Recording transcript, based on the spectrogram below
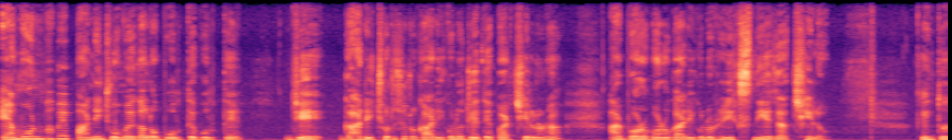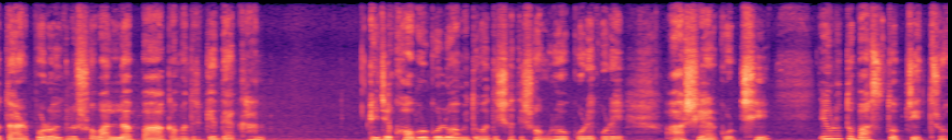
এমনভাবে পানি জমে গেল বলতে বলতে যে গাড়ি, ছোট ছোট গাড়িগুলো যেতে পারছিল না, আর বড় বড় গাড়িগুলো রিক্স নিয়ে যাচ্ছিল। কিন্তু তারপরও এগুলো সব আল্লাহ পাক আমাদেরকে দেখান। এই যে খবরগুলো আমি তোমাদের সাথে সংগ্রহ করে করে শেয়ার করছি, এগুলো তো বাস্তব চিত্র।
